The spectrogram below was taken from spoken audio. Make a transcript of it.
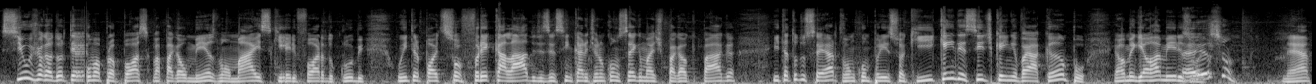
Se o jogador tem alguma proposta que vai pagar o mesmo ou mais que ele fora do clube, o Inter pode sofrer calado e dizer assim, cara, a gente não consegue mais te pagar o que paga. E tá tudo certo, vamos cumprir isso aqui. E quem decide quem vai a campo é o Miguel Ramírez É hoje. isso? Né?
